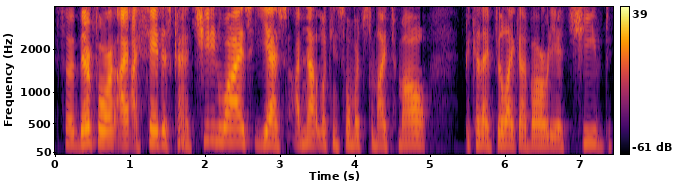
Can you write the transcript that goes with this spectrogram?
So, therefore, I, I say this kind of cheating wise. Yes, I'm not looking so much to my tomorrow because I feel like I've already achieved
